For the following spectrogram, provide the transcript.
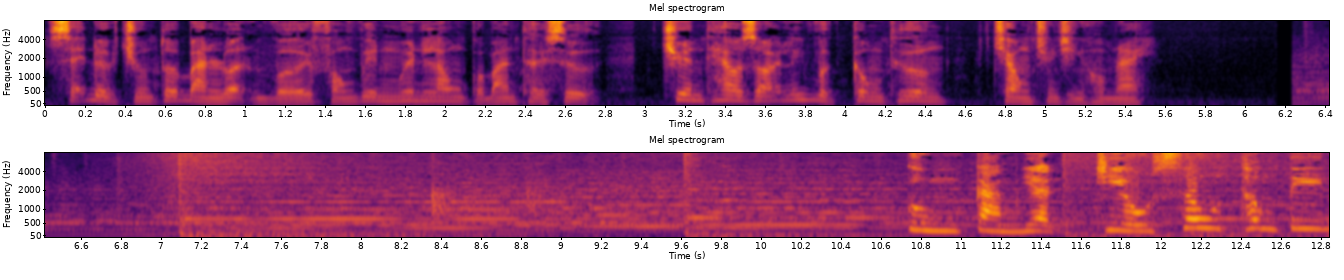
sẽ được chúng tôi bàn luận với phóng viên Nguyên Long của Ban Thời sự, chuyên theo dõi lĩnh vực công thương trong chương trình hôm nay. Cùng cảm nhận chiều sâu thông tin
